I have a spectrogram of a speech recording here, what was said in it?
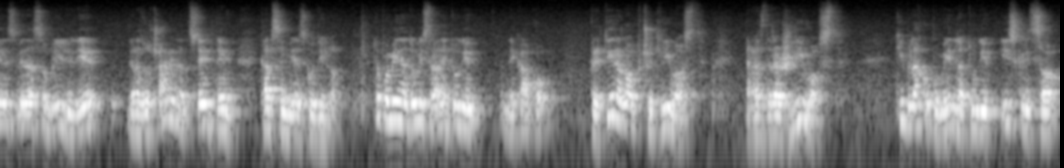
in seveda so bili ljudje razočarani nad vsem tem, kar se mi je zgodilo. To pomeni na drugi strani tudi nekako pretirano občutljivost, razdražljivost, ki bi lahko pomenila tudi iskrico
